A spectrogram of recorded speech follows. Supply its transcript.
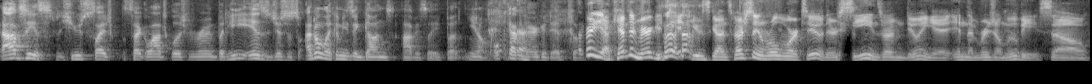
Obviously, it's a huge psychological issue for him, but he is just. I don't like him using guns, obviously, but you know, Captain America did. So. Yeah, Captain America did use guns, especially in World War II. There's scenes of him doing it in the original movie. So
